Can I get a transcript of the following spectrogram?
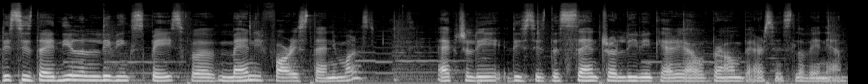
This is the ideal living space for many forest animals. Actually, this is the central living area of brown bears in Slovenia.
